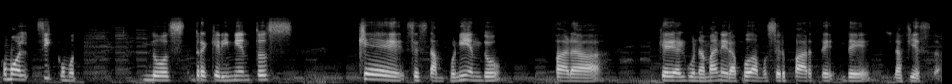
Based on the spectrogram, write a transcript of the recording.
como, sí, como los requerimientos que se están poniendo para que de alguna manera podamos ser parte de la fiesta.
